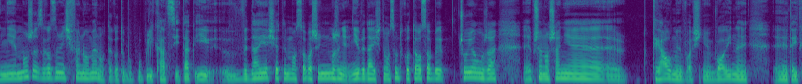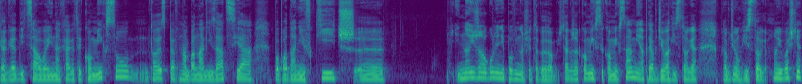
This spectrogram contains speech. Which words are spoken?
nie może zrozumieć fenomenu tego typu publikacji. tak I wydaje się tym osobom, czy może nie, nie wydaje się tym osobom, tylko te osoby czują, że y, przenoszenie y, traumy właśnie wojny, tej tragedii całej na karty komiksu, to jest pewna banalizacja, popadanie w kicz, no i że ogólnie nie powinno się tego robić. Także komiksy komiksami, a prawdziwa historia prawdziwą historią. No i właśnie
